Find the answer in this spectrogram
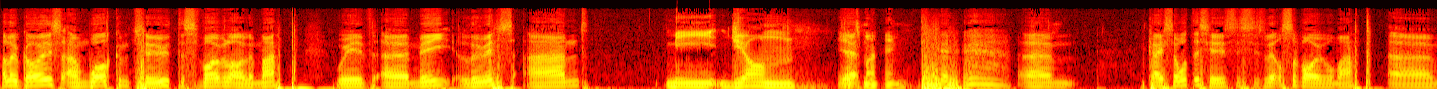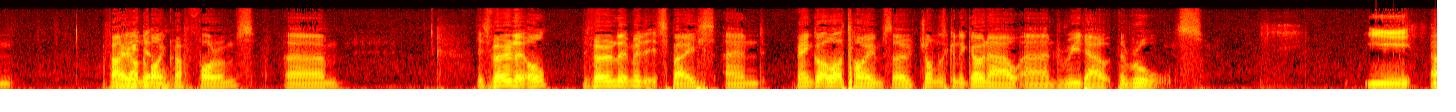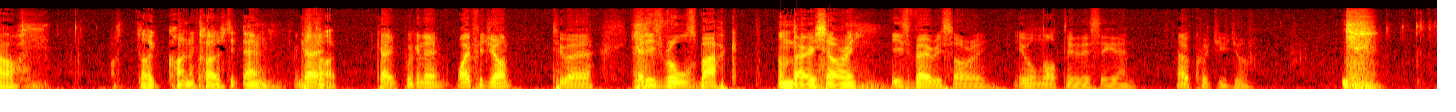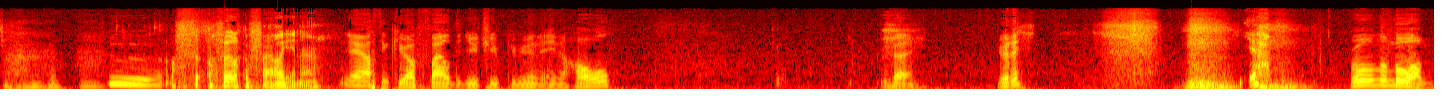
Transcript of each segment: Hello, guys, and welcome to the Survival Island map with uh, me, Lewis, and Me, John. yeah. That's my name. um, okay, so what this is, this is a little survival map. Um, I found it Very on the. Minecraft forums. Um, it's very little. It's very limited space, and we ain't got a lot of time. So John's going to go now and read out the rules. Yeah. Oh, I've like kind of closed it down. Okay. Okay, we're going to wait for John to uh, get his rules back. I'm very sorry. He's very sorry. He will not do this again. How could you, John? I, f- I feel like a failure now. Yeah, I think you have failed the YouTube community in a whole. Okay. You ready? Yeah. Rule number one.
